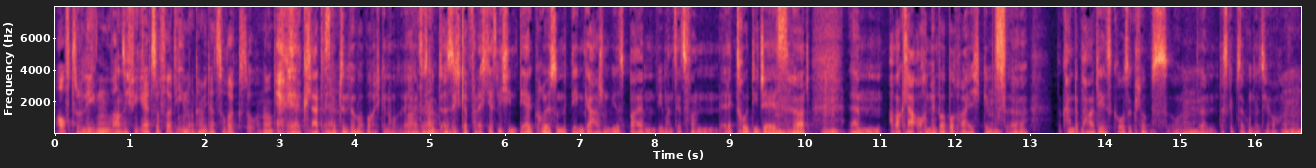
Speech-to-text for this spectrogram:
aufzulegen, wahnsinnig viel Geld zu verdienen und dann wieder zurück. So, ne? Ja, ja, klar, das gibt es im Hip-Hop-Bereich genauso. Ja, das ja. gibt, also ich glaube vielleicht jetzt nicht in der Größe und mit den Gagen, wie das beim, wie man es jetzt von Elektro-DJs hört. Ähm, aber klar, auch im Hip-Hop-Bereich gibt's äh, bekannte Partys, große Clubs und ähm, das gibt's ja grundsätzlich auch. Mhm.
